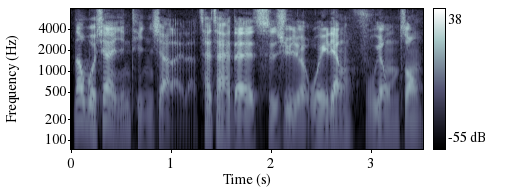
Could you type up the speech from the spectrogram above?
那我现在已经停下来了，菜菜还在持续的微量服用中。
